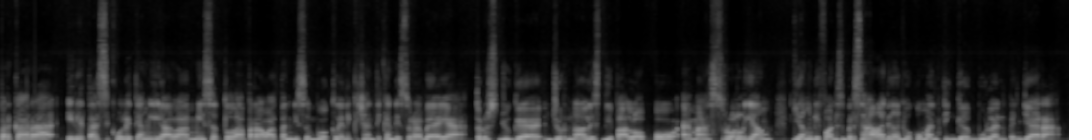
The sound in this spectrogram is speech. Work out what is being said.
perkara iritasi kulit yang ia alami setelah perawatan di sebuah klinik kecantikan di Surabaya. Terus juga jurnalis di Palopo M. Asrul yang yang difonis bersalah dengan hukuman 3 bulan penjara.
